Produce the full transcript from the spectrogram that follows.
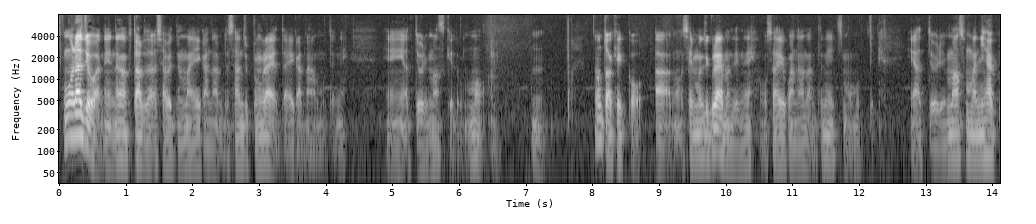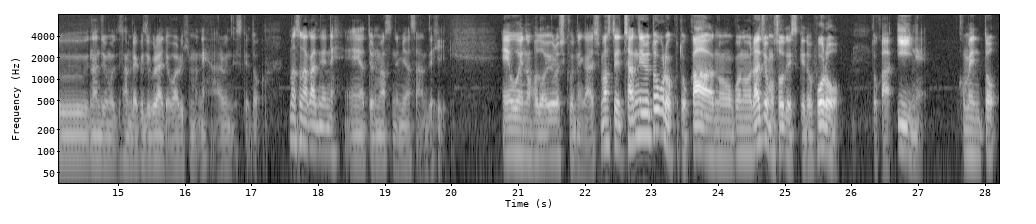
ー、このラジオはね長くたらたら喋ってもまあいいかなみたいな30分ぐらいやったらいいかな思ってね、えー、やっておりますけども、うん、ノートは結構あの1,000文字ぐらいまでね抑えようかななんてねいつも思って。やっておりますほんま200何十文字300字ぐらいで終わる日もねあるんですけどまあそんな感じでね、え、やっておりますんで皆さん是非、応援のほどよろしくお願いします。で、チャンネル登録とか、あの、このラジオもそうですけど、フォローとか、いいね、コメント、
